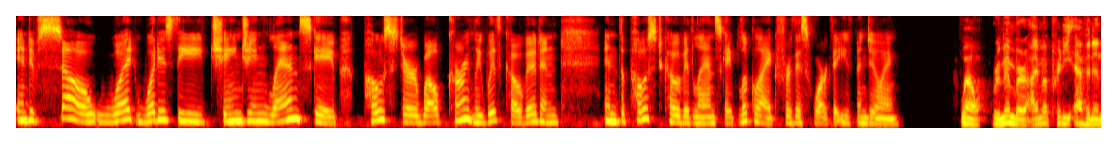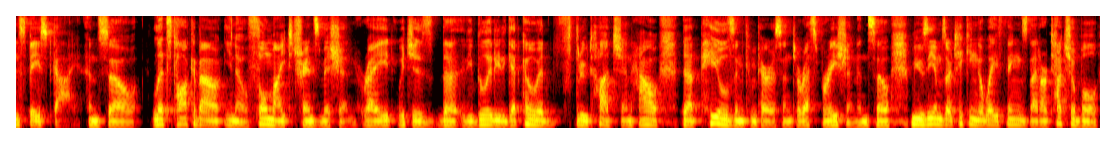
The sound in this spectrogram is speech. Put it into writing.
And if so, what what is the changing landscape post or well currently with COVID and and the post COVID landscape look like for this work that you've been doing? Well, remember, I'm a pretty evidence based guy. And so let's talk about, you know, fomite transmission, right? Which is the, the ability to get COVID through touch and how that pales in comparison to respiration. And so museums are taking away things that are touchable,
